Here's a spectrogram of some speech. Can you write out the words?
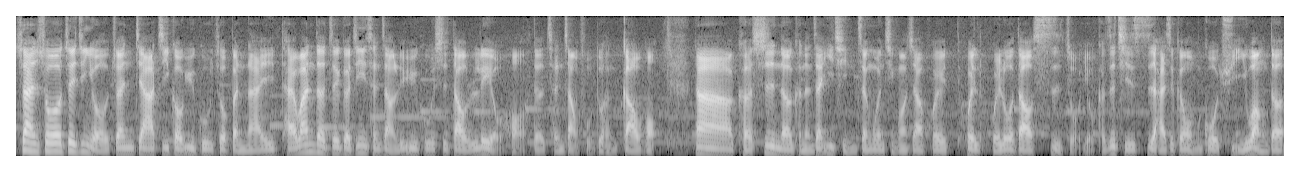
虽然说最近有专家机构预估说，本来台湾的这个经济成长率预估是到六哈的成长幅度很高哈。那可是呢，可能在疫情增温情况下会，会回落到四左右。可是其实四还是跟我们过去以往的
